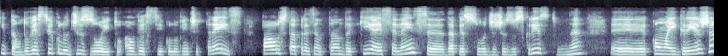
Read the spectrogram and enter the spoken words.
Então, do versículo 18 ao versículo 23, Paulo está apresentando aqui a excelência da pessoa de Jesus Cristo, né, é, com a igreja,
